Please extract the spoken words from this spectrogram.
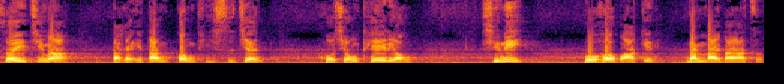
所以即马大家一旦共体时间，互相体谅，生理无好无要紧，咱摆摆啊做，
